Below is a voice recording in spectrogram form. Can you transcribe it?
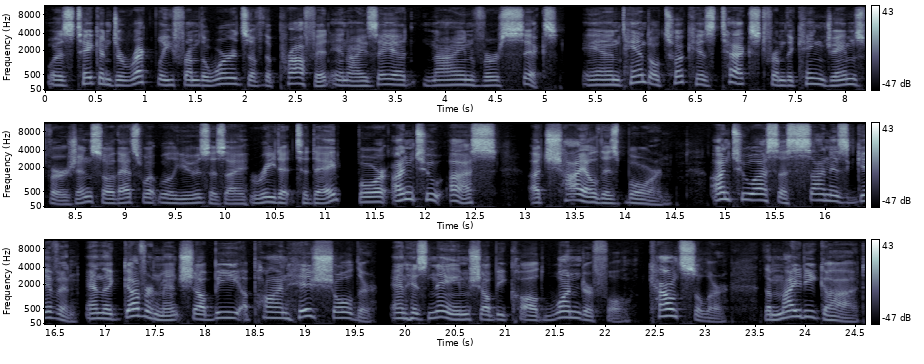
was taken directly from the words of the prophet in Isaiah 9, verse 6. And Handel took his text from the King James Version, so that's what we'll use as I read it today. For unto us a child is born Unto us a son is given, and the government shall be upon his shoulder, and his name shall be called Wonderful, Counselor, the Mighty God,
